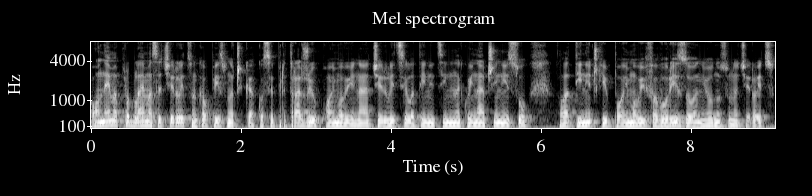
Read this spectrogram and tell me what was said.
on nema problema sa ćirilicom kao pismo, znači kako se pretražuju pojmovi na ćirilici i latinici, ni na koji način nisu latinički pojmovi favorizovani u odnosu na ćirilicu.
